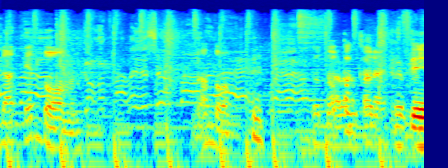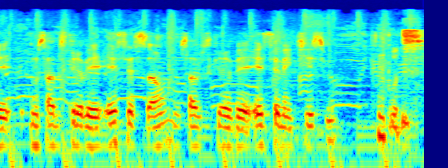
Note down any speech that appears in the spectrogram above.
dá até dó, mano. Dá dó. Dá dó Ela pra não sabe caralho. escrever, não sabe escrever exceção, não sabe escrever excelentíssimo. Putz,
